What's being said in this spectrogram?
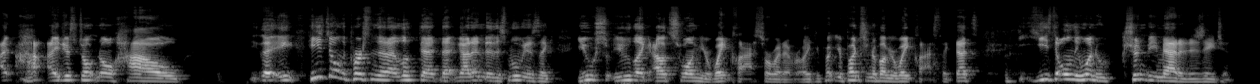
I, I I just don't know how he's the only person that I looked at that got into this movie. And is like you, you like outswung your weight class or whatever. Like you're you're punching above your weight class. Like that's he's the only one who shouldn't be mad at his agent.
